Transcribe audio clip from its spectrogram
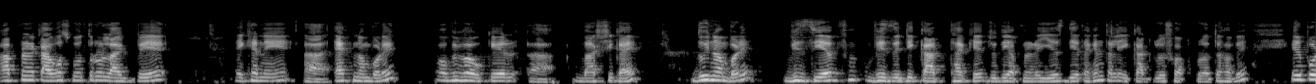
আপনার কাগজপত্র লাগবে এখানে এক নম্বরে অভিভাবকের বার্ষিক আয় দুই নম্বরে ভিজিএফ ভিজিটি কার্ড থাকে, যদি আপনারা ইয়েস দিয়ে থাকেন, তাহলে এই কার্ডগুলো সব করাতে হবে। এরপর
